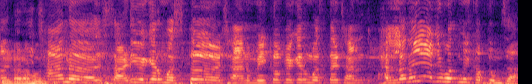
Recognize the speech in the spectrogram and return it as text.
देणार आहोत. छान साडी वगैरे मस्त छान मेकअप वगैरे मस्त छान. हल्ला नाही अजिबात मेकअप तुमचा?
